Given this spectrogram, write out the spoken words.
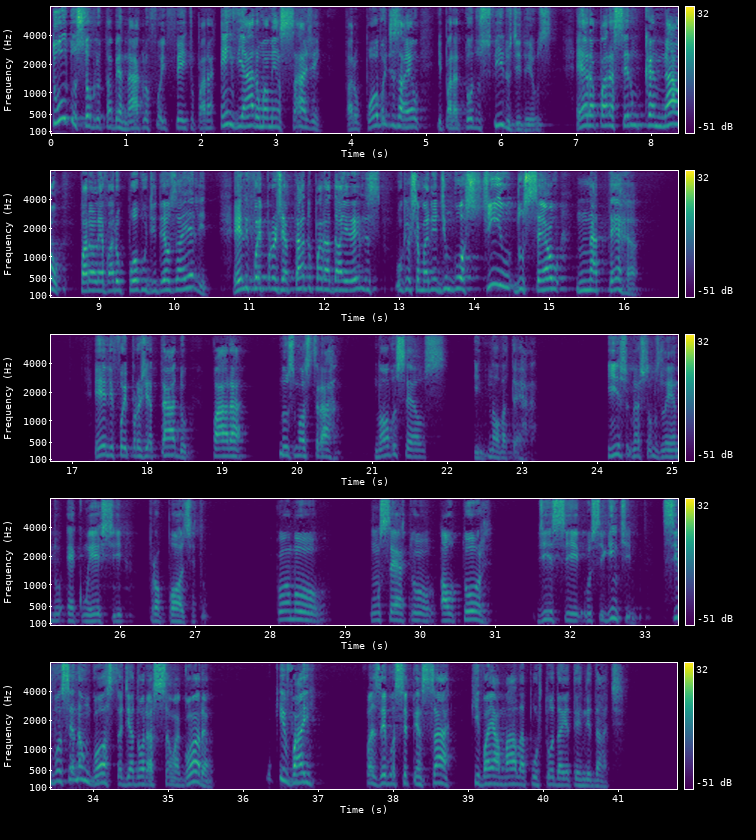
tudo sobre o tabernáculo foi feito para enviar uma mensagem para o povo de Israel e para todos os filhos de Deus. era para ser um canal para levar o povo de Deus a Ele. Ele foi projetado para dar a eles o que eu chamaria de um gostinho do céu na terra. Ele foi projetado para nos mostrar novos céus e nova terra. Isso que nós estamos lendo é com este propósito. Como um certo autor disse o seguinte: se você não gosta de adoração agora, o que vai fazer você pensar que vai amá-la por toda a eternidade?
